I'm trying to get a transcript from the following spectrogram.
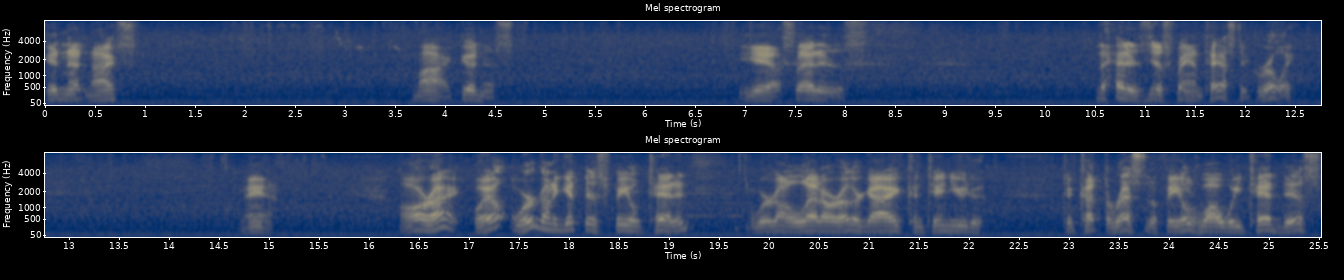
Isn't that nice? My goodness. Yes, that is that is just fantastic, really. Man. All right. Well, we're going to get this field tedded we're going to let our other guy continue to to cut the rest of the field while we ted this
